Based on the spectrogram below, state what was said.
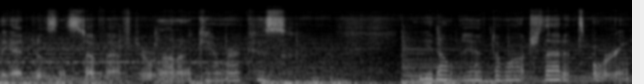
The edges and stuff after we're not on camera because you don't have to watch that, it's boring.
